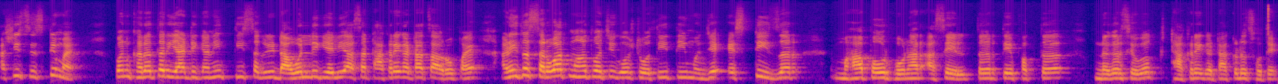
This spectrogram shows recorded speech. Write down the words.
अशी सिस्टीम आहे. पण खरं तर या ठिकाणी ती सगळी डावलली गेली असा ठाकरे गटाचा आरोप आहे. आणि इथं सर्वात महत्वाची गोष्ट होती ती म्हणजे एस टी जर महापौर होणार असेल तर ते फक्त नगरसेवक ठाकरे गटाकडेच होते.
